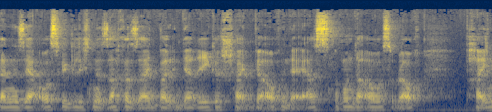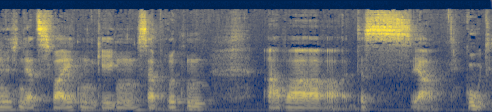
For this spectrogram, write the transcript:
eine sehr ausgeglichene Sache sein, weil in der Regel scheiden wir auch in der ersten Runde aus oder auch peinlich in der zweiten gegen Saarbrücken. Aber das, ja, gut.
